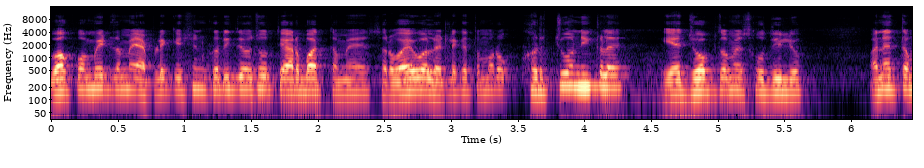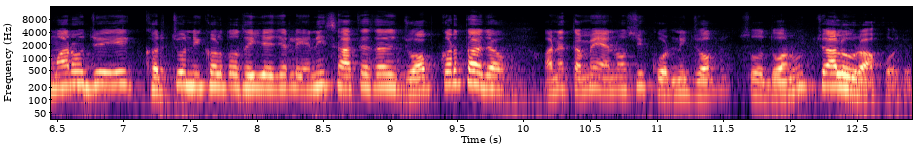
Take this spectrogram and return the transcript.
વર્ક પરમિટ તમે એપ્લિકેશન કરી દો છો, ત્યારબાદ તમે સર્વાઈવલ એટલે કે તમારો ખર્ચો નીકળે, એ જોબ તમે શોધી લો અને તમારો જે એ ખર્ચો નીકળતો થઈ જાય છે એટલે એની સાથે સાથે જોબ કરતા જાઓ અને તમે એનઓસી કોડની જોબ શોધવાનું ચાલુ રાખો છો.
